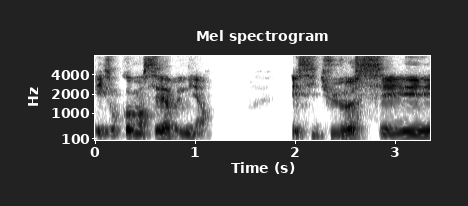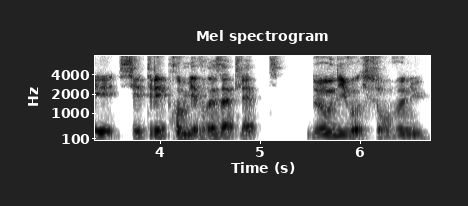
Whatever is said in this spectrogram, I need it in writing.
et ils ont commencé à venir. Et si tu veux, c'était les premiers vrais athlètes de haut niveau qui sont revenus.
